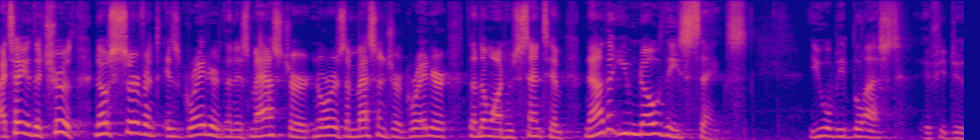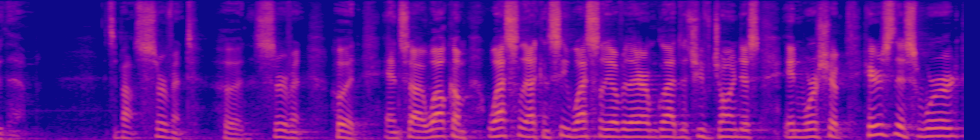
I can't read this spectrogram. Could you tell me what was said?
I tell you the truth no servant is greater than his master, nor is a messenger greater than the one who sent him. Now that you know these things, you will be blessed if you do them. It's about servanthood, servanthood. And so I welcome Wesley. I can see Wesley over there. I'm glad that you've joined us in worship. Here's this word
